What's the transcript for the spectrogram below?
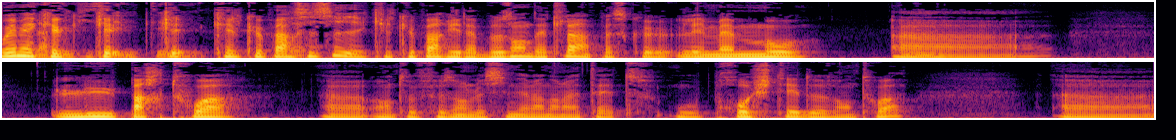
Oui, mais quel- quel- l'artificialité. quel- quelque part, Ouais. si, si, quelque part, il a besoin d'être là, parce que les mêmes mots euh, lus par toi euh, en te faisant le cinéma dans la tête ou projetés devant toi euh,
